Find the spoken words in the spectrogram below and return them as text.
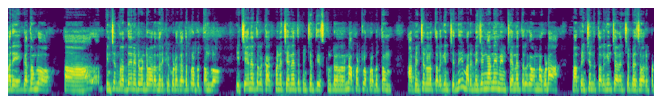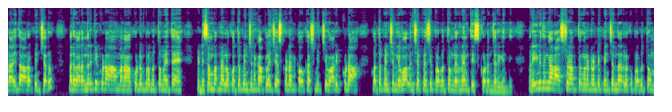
మరి గతంలో ఆ, పింఛన్ రద్దయినటువంటి వారందరికీ కూడా గత ప్రభుత్వంలో ఈ చేనేతలు కాకపోయినా చేనేత పింఛన్ తీసుకుంటున్నారని అప్పట్లో ప్రభుత్వం ఆ పింఛన్లను తొలగించింది. మరి నిజంగానే మేము చేనేతలుగా ఉన్నా కూడా మా పింఛన్ను తొలగించాలని చెప్పేసి వారు ఇప్పుడు అయితే ఆరోపించారు. మరి వారందరికీ కూడా మన కుటుంబ ప్రభుత్వం అయితే ఈ డిసెంబర్ నెలలో కొత్త పింఛన్కి అప్లై చేసుకోవడానికి అవకాశం ఇచ్చి వారికి కూడా కొత్త పింఛన్లు ఇవ్వాలని చెప్పేసి ప్రభుత్వం నిర్ణయం తీసుకోవడం జరిగింది. మరి ఈ విధంగా రాష్ట్ర వ్యాప్తంగా ఉన్నటువంటి పింఛన్దారులకు ప్రభుత్వం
